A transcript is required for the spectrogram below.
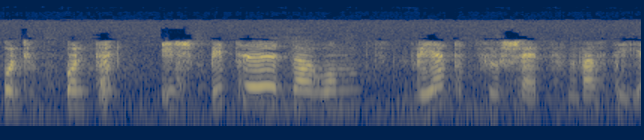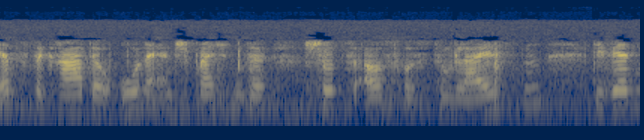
Und, und ich bitte darum, wertzuschätzen, was die Ärzte gerade ohne entsprechende Schutzausrüstung leisten. Die werden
